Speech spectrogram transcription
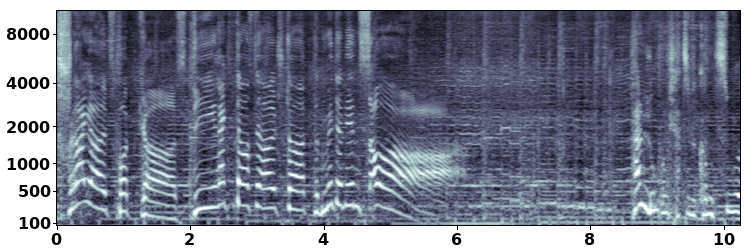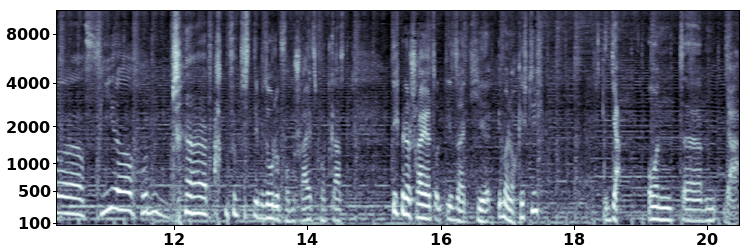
Schreihals Podcast, direkt aus der Altstadt, mitten ins Ohr. Hallo und herzlich willkommen zur 458. Episode vom Schreihals Podcast. Ich bin der Schreihals und ihr seid hier immer noch richtig. Ja, und ähm, ja,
